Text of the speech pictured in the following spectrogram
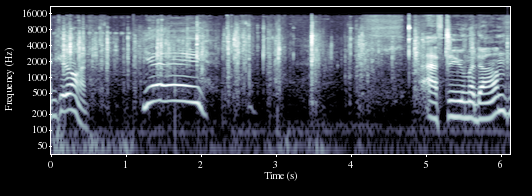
and get on. Yay! After you, madame.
